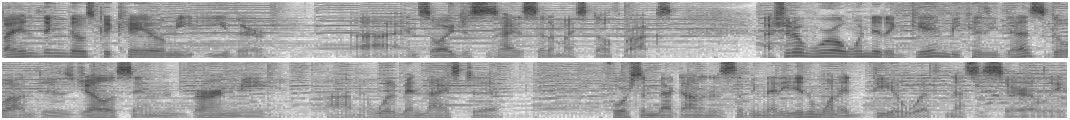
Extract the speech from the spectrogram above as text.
but I didn't think those could KO me either, uh, and so I just decided to set up my Stealth Rocks. I should have Whirlwinded again because he does go out into his Jellicent and burn me. Um, it would have been nice to force him back on into something that he didn't want to deal with necessarily.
